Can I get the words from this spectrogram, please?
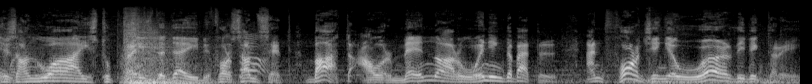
It is unwise to praise the day before sunset, but our men are winning the battle and forging a worthy victory.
